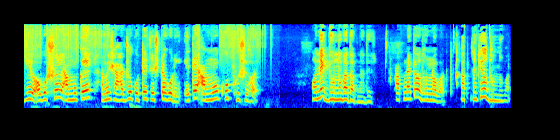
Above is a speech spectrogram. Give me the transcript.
জি অবশ্যই আম্মুকে আমি সাহায্য করতে চেষ্টা করি। এতে আম্মু খুব খুশি হয়। অনেক ধন্যবাদ আপনাদের। আপনাকেও ধন্যবাদ। আপনাকেও ধন্যবাদ।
